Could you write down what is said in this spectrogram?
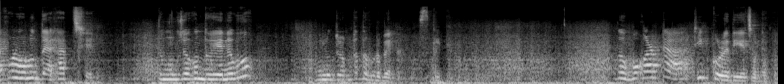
এখন হলুদ দেখাচ্ছে। তো মুখ যখন ধুয়ে নেব, হলুদ রঙটা ধরবে না স্কিনে তো উপকারটা ঠিক করে দিয়ে চলে যাবে।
